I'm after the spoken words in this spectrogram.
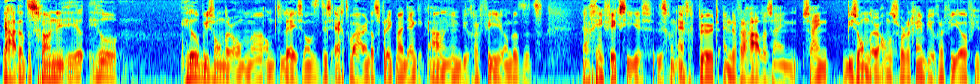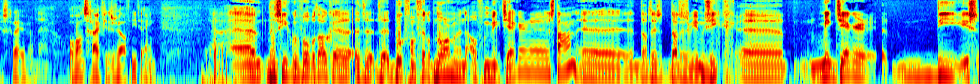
ja, dat is gewoon heel, heel, heel bijzonder om, eh, om te lezen, want het is echt waar. En dat spreekt mij denk ik aan in biografieën, omdat het ja, geen fictie is. Het is gewoon echt gebeurd en de verhalen zijn, zijn bijzonder, anders wordt er geen biografie over je geschreven. Of anders schrijf je er zelf niet een. Eh, dan zie ik bijvoorbeeld ook eh, het, het- boek van Philip Norman over Mick Jagger eh, staan. Eh, dat, is, dat is weer muziek. Mick Jagger die is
